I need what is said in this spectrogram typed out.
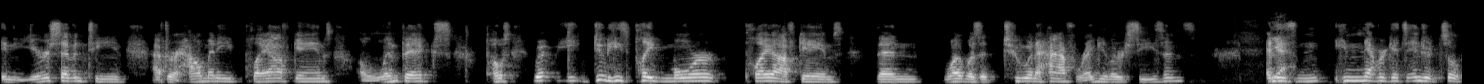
in year 17 after how many playoff games olympics post dude he's played more playoff games than what was it two and a half regular seasons and Yeah. he's he never gets injured. So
